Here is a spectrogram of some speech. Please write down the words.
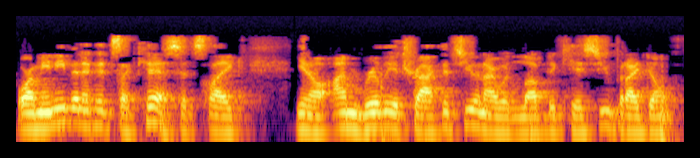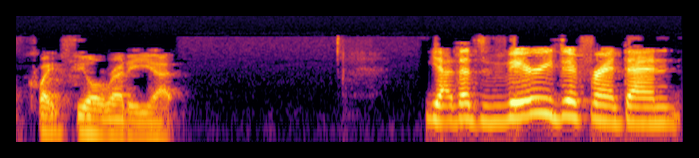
or I mean, even if it's a kiss, it's like you know I'm really attracted to you, and I would love to kiss you, but I don't quite feel ready yet. Yeah, that's very different than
